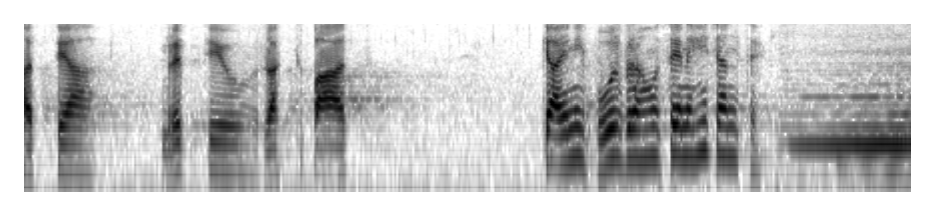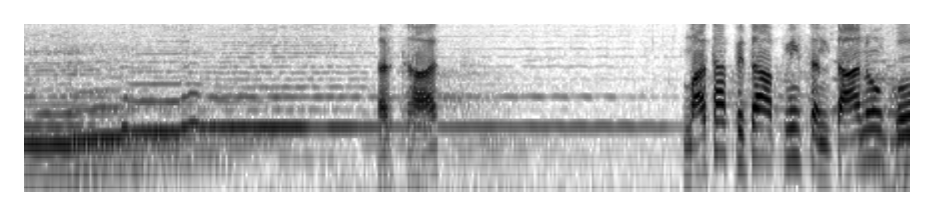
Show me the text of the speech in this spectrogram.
हत्या, मृत्यु, रक्तपात, क्या इन्हीं पूर्व ग्रहों से नहीं जन्मते अर्थात माता पिता अपनी संतानों को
